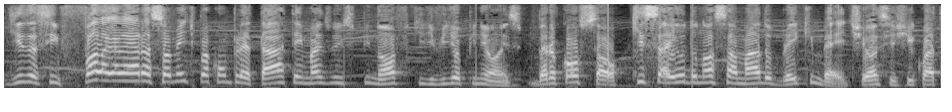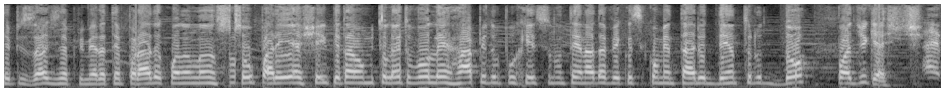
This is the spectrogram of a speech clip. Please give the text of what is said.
diz assim: Fala galera, somente pra completar, tem mais um spin-off que divide opiniões. Better Call Saul, que saiu do nosso amado Breaking Bad. Eu assisti quatro episódios da primeira temporada, quando lançou, parei e achei que tava muito lento. Vou ler rápido porque isso não tem nada a ver com esse comentário dentro do podcast. É,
